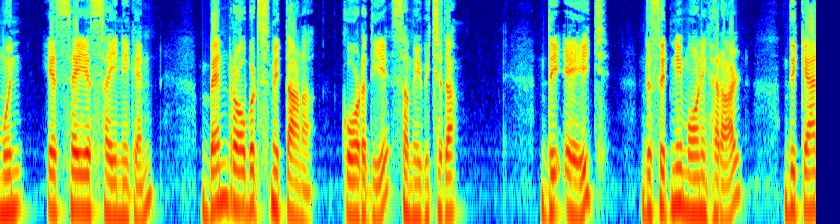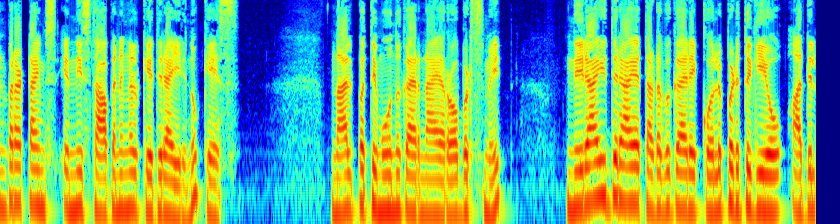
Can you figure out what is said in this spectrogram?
മുൻ എസ് ഐ എസ് സൈനികൻ ബെൻ റോബർട്ട് സ്മിത്താണ് കോടതിയെ സമീപിച്ചത്. The Age the Sydney Morning Herald the Canberra Times എന്നീ സ്ഥാപനങ്ങൾക്കെതിരായിരുന്നു കേസ്. നാൽപ്പത്തിമൂന്നുകാരനായ റോബർട്ട് സ്മിത്ത് നിരായുധരായ തടവുകാരെ കൊലപ്പെടുത്തുകയോ അതിൽ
